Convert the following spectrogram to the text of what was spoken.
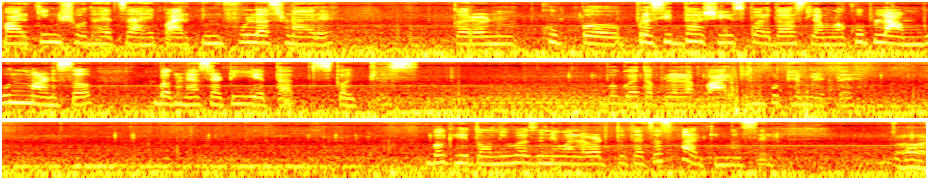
पार्किंग शोधायचं आहे. पार्किंग फुल असणार आहे. कारण खूप अ, प्रसिद्ध अशी स्पर्धा असल्यामुळं खूप लांबून माणसं बघण्यासाठी येतात स्कल्पचर्स बघूयात आपल्याला पार्किंग कुठे मिळतंय. बघ हे दोन्ही बाजूने मला वाटतं त्याचंच पार्किंग असेल. हा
